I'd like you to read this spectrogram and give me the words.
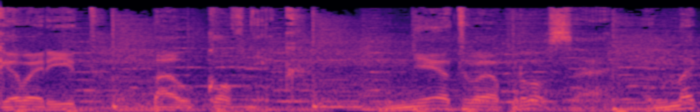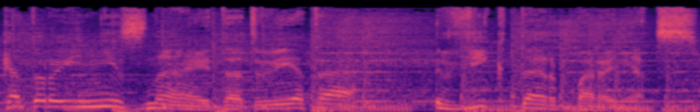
Говорит полковник. Нет вопроса, на который не знает ответа Виктор Баранец.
